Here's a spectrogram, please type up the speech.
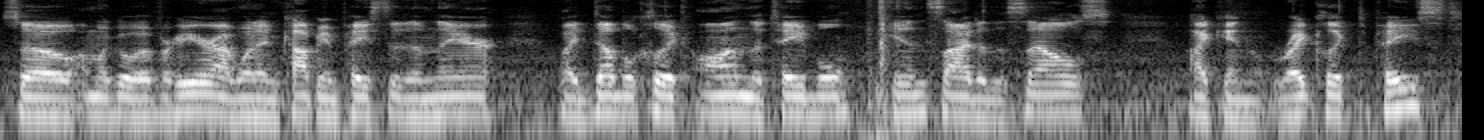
So I'm going to go over here. I went and copy and pasted them there. If I double click on the table inside of the cells, I can right click to paste.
